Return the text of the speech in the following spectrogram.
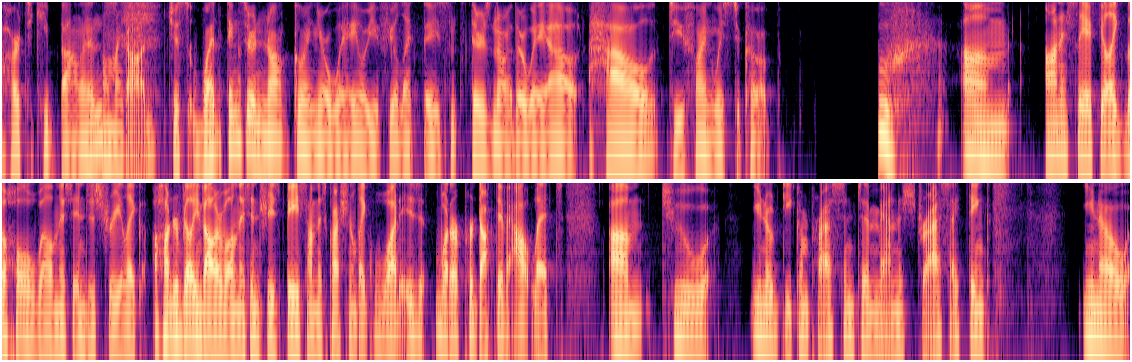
hard to keep balance. Oh my god. Just when things are not going your way, or you feel like there's there's no other way out, how do you find ways to cope? Um, honestly, I feel like the whole wellness industry, like a hundred billion dollar wellness industry, is based on this question of like, what is what are productive outlets, um, to you know decompress and to manage stress. I think, you know,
